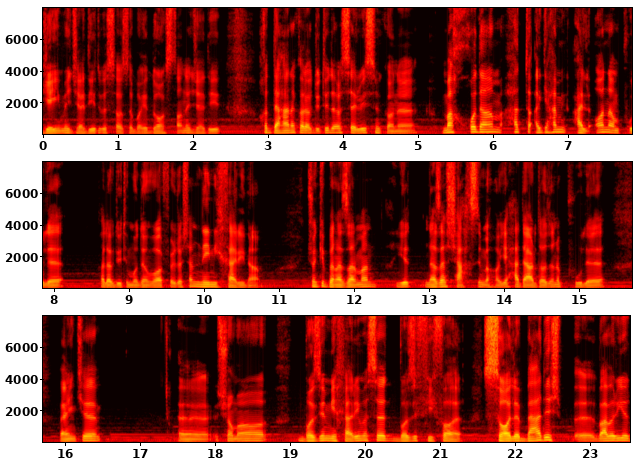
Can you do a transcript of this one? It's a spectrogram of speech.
game جدید بسازه با یه داستان جدید. خب دهن Call Duty داره سرویس می‌کنه. من خودم حتی اگه همین الانم پول Call of Duty Modern Warfare داشتم نمیخریدم. چون که به نظر من یه نظر شخصیمه یه هدر دادن پوله و اینکه شما بازی می‌خری مثل بازی فیفا. سال بعدش باید یه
